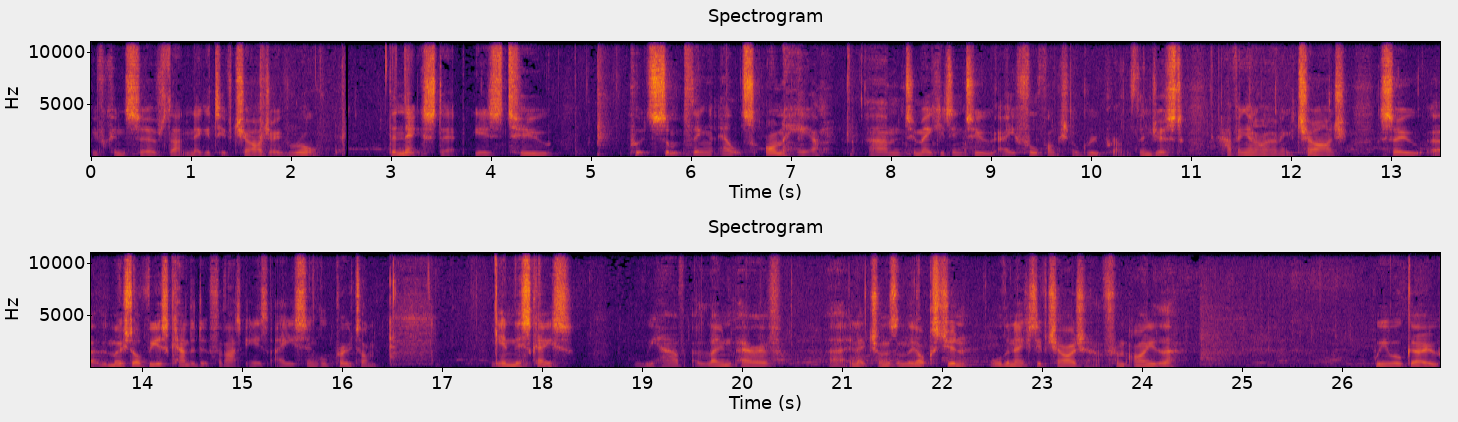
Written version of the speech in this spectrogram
we've conserved that negative charge overall. The next step is to put something else on here um, to make it into a full functional group rather than just having an ionic charge. So uh, the most obvious candidate for that is a single proton. In this case, we have a lone pair of uh, electrons on the oxygen or the negative charge from either, we will go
